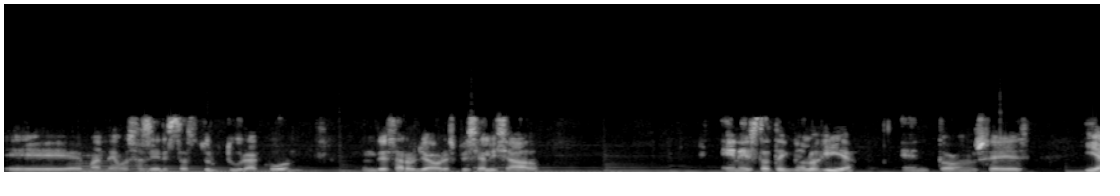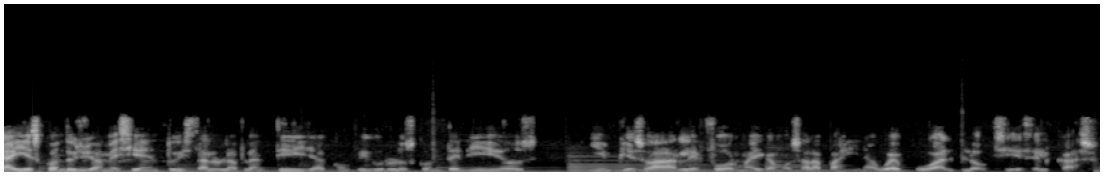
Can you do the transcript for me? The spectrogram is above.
eh, mandemos a hacer esta estructura con un desarrollador especializado en esta tecnología. Entonces, y ahí es cuando yo ya me siento, instalo la plantilla, configuro los contenidos y empiezo a darle forma, digamos, a la página web o al blog, si es el caso.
